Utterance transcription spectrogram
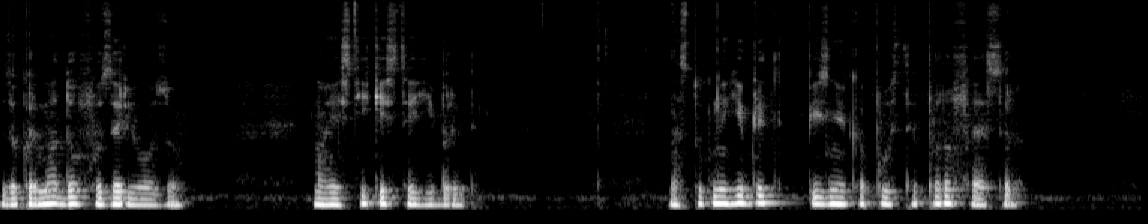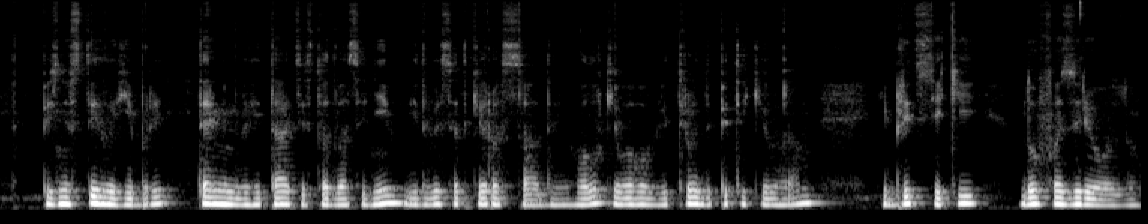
зокрема до фузаріозу. Має стійкість цей гібрид. Наступний гібрид пізньої капусти професор. Пізньостиглий гібрид, термін вегетації 120 днів від висадки розсади. Головки вагою від 3 до 5 кг. Гібрид стійкий до фазеріозу.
